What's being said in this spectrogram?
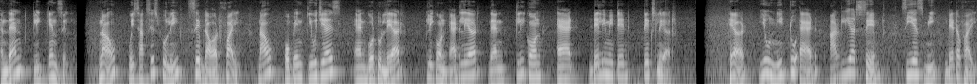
and then click cancel. Now we successfully saved our file. Now open QGIS and go to layer click on add layer then click on add delimited text layer. Here you need to add earlier saved CSV data file.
